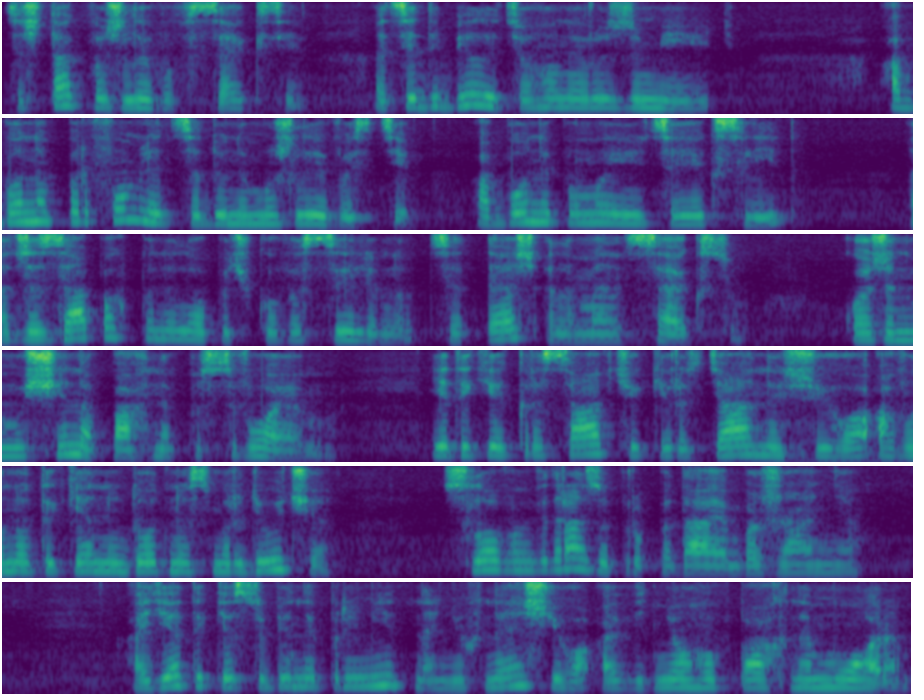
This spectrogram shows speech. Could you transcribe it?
Це ж так важливо в сексі, а ці дебіли цього не розуміють. Або напарфумляться до неможливості, або не помиються як слід. Адже запах Пенелопочко Васильівно це теж елемент сексу. Кожен мужчина пахне по-своєму. Є такі красавчики, роздягнеш його, а воно таке нудотно смердюче. Словом, відразу пропадає бажання. А є таке собі непримітне, нюхнеш його, а від нього пахне морем,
